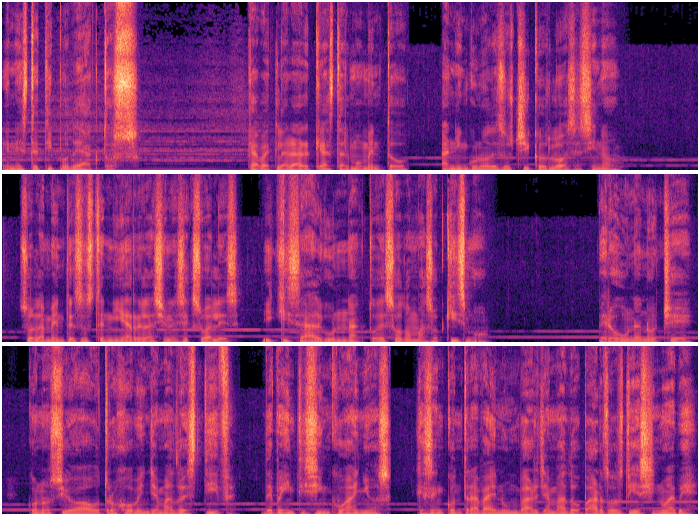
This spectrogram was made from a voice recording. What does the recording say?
en este tipo de actos. Cabe aclarar que hasta el momento a ninguno de esos chicos lo asesinó. Solamente sostenía relaciones sexuales y quizá algún acto de sodomasoquismo. Pero una noche conoció a otro joven llamado Steve, de 25 años, que se encontraba en un bar llamado Bardos 19,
